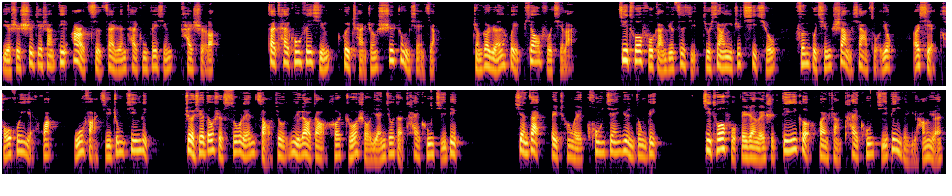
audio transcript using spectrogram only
也是世界上第二次载人太空飞行开始了。在太空飞行会产生失重现象，整个人会漂浮起来。基托夫感觉自己就像一只气球，分不清上下左右，而且头昏眼花，无法集中精力。这些都是苏联早就预料到和着手研究的太空疾病。现在被称为空间运动病，季托夫被认为是第一个患上太空疾病的宇航员。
